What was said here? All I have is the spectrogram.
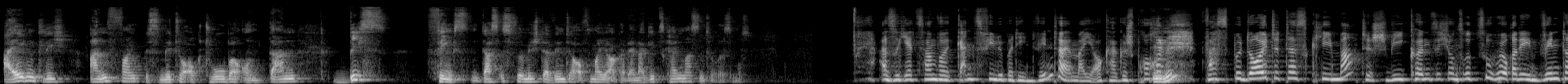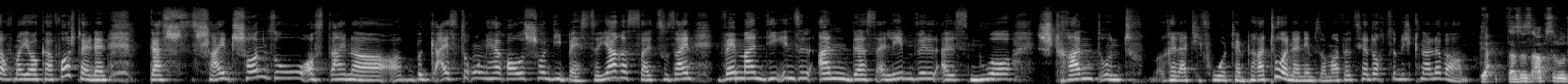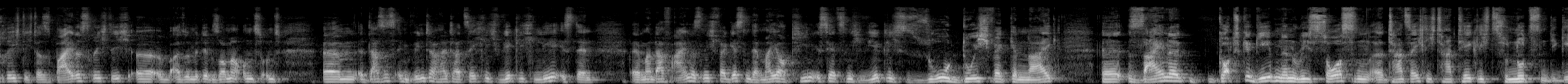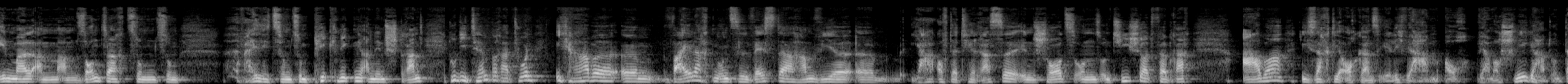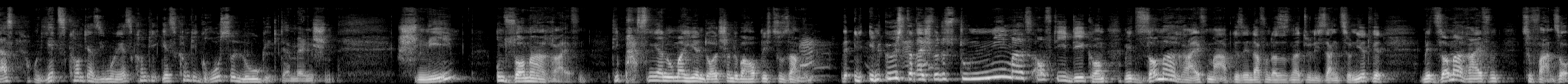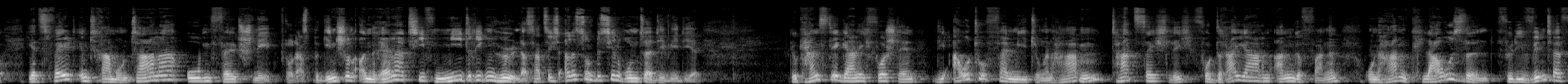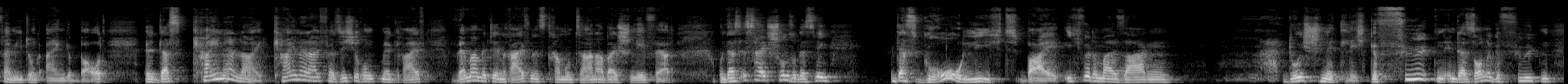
eigentlich Anfang bis Mitte Oktober und dann bis Pfingsten. Das ist für mich der Winter auf Mallorca, denn da gibt es keinen Massentourismus. Also jetzt haben wir ganz viel über den Winter in Mallorca gesprochen. Mhm. Was bedeutet das klimatisch? Wie können sich unsere Zuhörer den Winter auf Mallorca vorstellen? Denn das scheint schon so aus deiner Begeisterung heraus schon die beste Jahreszeit zu sein, wenn man die Insel anders erleben will als nur Strand und relativ hohe Temperaturen. Denn im Sommer wird es ja doch ziemlich knallewarm. Ja, das ist absolut richtig. Das ist beides richtig. Äh, also mit dem Sommer und, und ähm, dass es im Winter halt tatsächlich wirklich leer ist. Denn äh, man darf eines nicht vergessen, der Mallorquin ist jetzt nicht wirklich so durchweg geneigt, äh, seine gottgegebenen Ressourcen äh, tatsächlich tagtäglich zu nutzen. Die gehen mal am, am Sonntag zum, zum weiß ich, zum, zum Picknicken an den Strand. Du, die Temperaturen, ich habe ähm, Weihnachten und Silvester haben wir ähm, ja auf der Terrasse in Shorts und, und T-Shirt verbracht. Aber ich sag dir auch ganz ehrlich, wir haben auch, wir haben auch Schnee gehabt. Und das, und jetzt kommt ja, Simon, jetzt kommt die, jetzt kommt die große Logik der Menschen. Schnee und Sommerreifen, die passen ja nun mal hier in Deutschland überhaupt nicht zusammen. In, in, Österreich würdest du niemals auf die Idee kommen, mit Sommerreifen, mal abgesehen davon, dass es natürlich sanktioniert wird, mit Sommerreifen zu fahren. So, jetzt fällt im Tramontana, oben fällt Schnee. So, das beginnt schon in relativ niedrigen Höhen. Das hat sich alles so ein bisschen runterdividiert. Du kannst dir gar nicht vorstellen, die Autovermietungen haben tatsächlich vor drei Jahren angefangen und haben Klauseln für die Wintervermietung eingebaut, äh, dass keinerlei, keinerlei Versicherung mehr greift, wenn man mit den Reifen ins Tramontana bei Schnee fährt. Und das ist halt schon so. Deswegen, das Gros liegt bei, ich würde mal sagen, durchschnittlich, gefühlten, in der Sonne gefühlten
